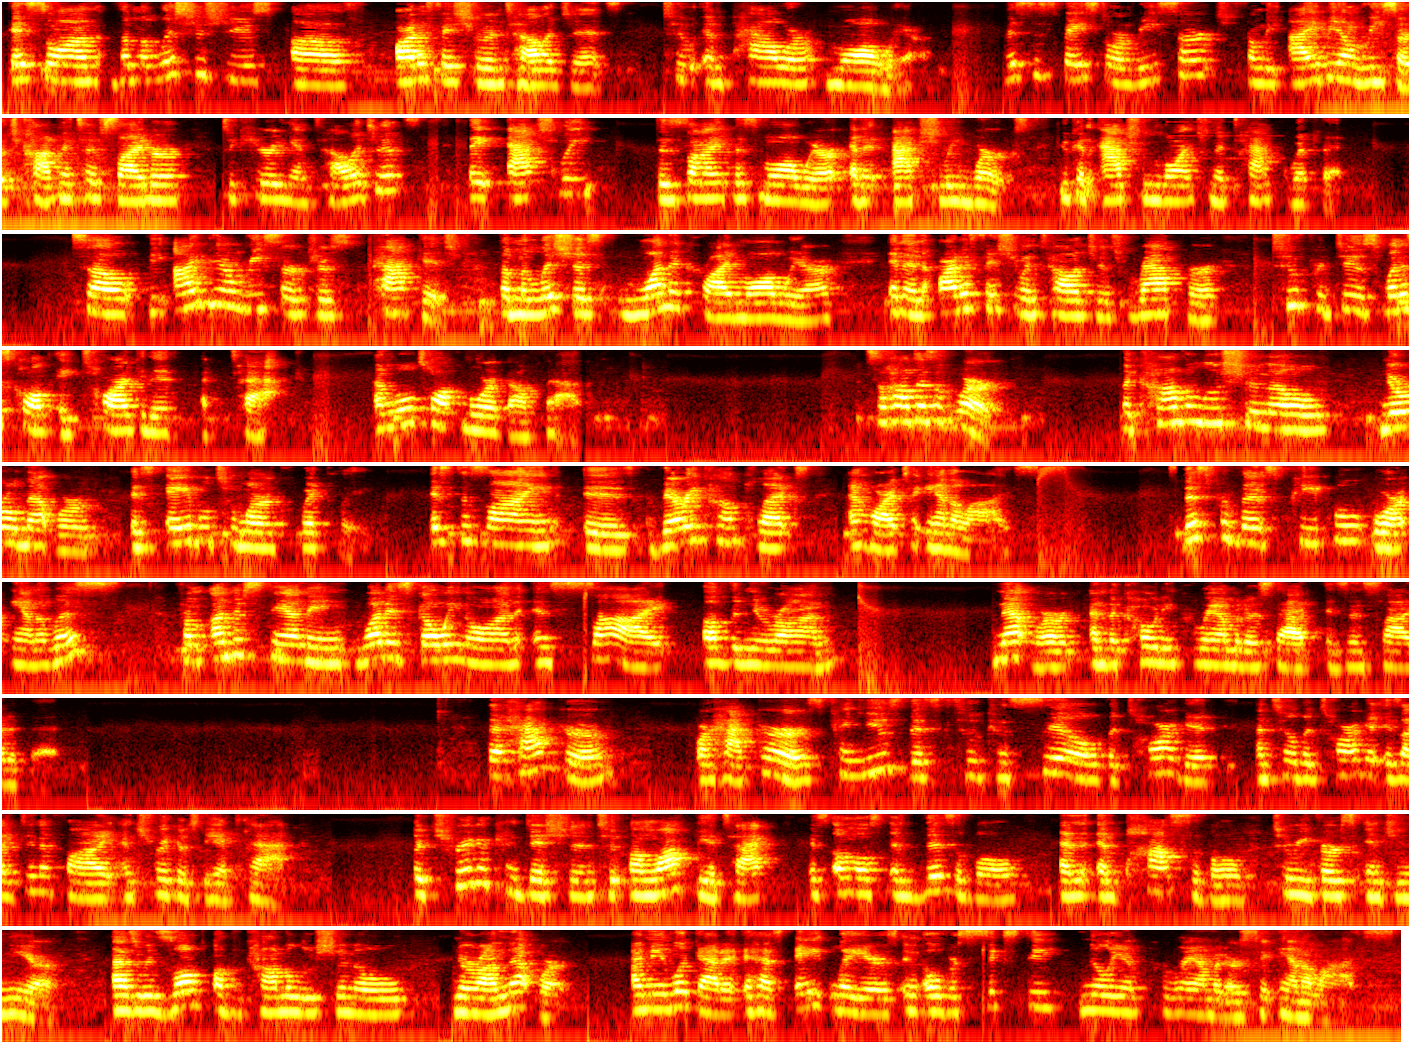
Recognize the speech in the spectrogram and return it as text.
is on the malicious use of artificial intelligence to empower malware. This is based on research from the IBM Research Cognitive Cyber Security Intelligence. They actually designed this malware and it actually works. You can actually launch an attack with it. So the IBM researchers packaged the malicious WannaCry malware in an artificial intelligence wrapper to produce what is called a targeted attack. And we'll talk more about that. So how does it work? The convolutional neural network is able to learn quickly. Its design is very complex and hard to analyze. This prevents people or analysts from understanding what is going on inside of the neuron network and the coding parameters that is inside of it. The hacker or hackers can use this to conceal the target until the target is identified and triggers the attack. The trigger condition to unlock the attack is almost invisible and impossible to reverse engineer as a result of the convolutional neuron network. I mean, look at it. It has eight layers and over 60 million parameters to analyze.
